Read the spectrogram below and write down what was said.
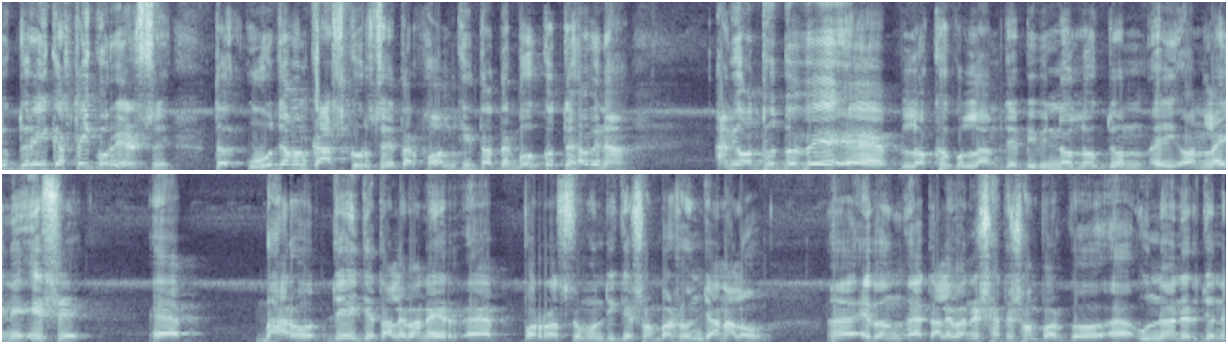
যুগ ধরে এই কাজটাই করে আসছে। তো ও যেমন কাজ করছে, তার ফল কি তাদের ভোগ করতে হবে না? আমি অদ্ভুতভাবে লক্ষ্য করলাম যে বিভিন্ন লোকজন এই অনলাইনে এসে ভারত যে এই যে তালেবানের পররাষ্ট্রমন্ত্রীকে সম্ভাষণ জানালো এবং তালেবানের সাথে সম্পর্ক উন্নয়নের জন্য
